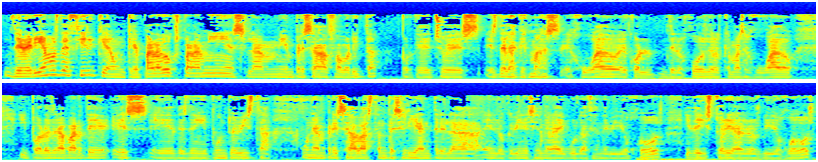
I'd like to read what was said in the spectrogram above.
Deberíamos decir que aunque Paradox para mí es la, mi empresa favorita, porque de hecho es, es de la que más he jugado, eh, de los juegos de los que más he jugado, y por otra parte es, eh, desde mi punto de vista, una empresa bastante seria entre la, en lo que viene siendo la divulgación de videojuegos y de historia de los videojuegos.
